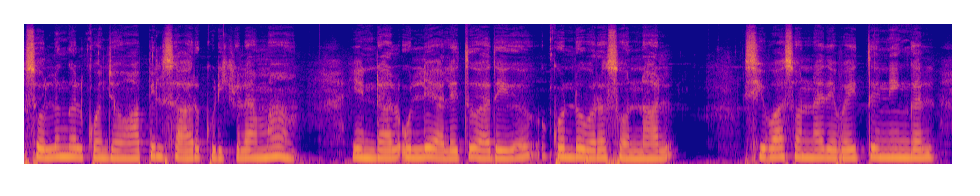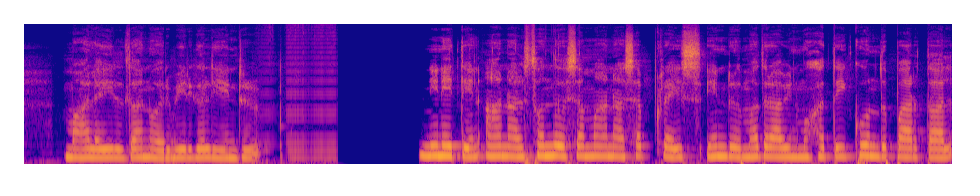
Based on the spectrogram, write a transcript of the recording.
சொல்லுங்கள் கொஞ்சம் ஆப்பிள் சாறு குடிக்கலாமா? என்றால் உள்ளே அழைத்து அதை கொண்டு வர சொன்னாள். சிவா சொன்னதை வைத்து நீங்கள் மாலையில்தான் வருவீர்கள் என்று நினைத்தேன். ஆனால் சந்தோஷமான சர்ப்ரைஸ் என்று மதுராவின் முகத்தை கூர்ந்து பார்த்தாள்.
